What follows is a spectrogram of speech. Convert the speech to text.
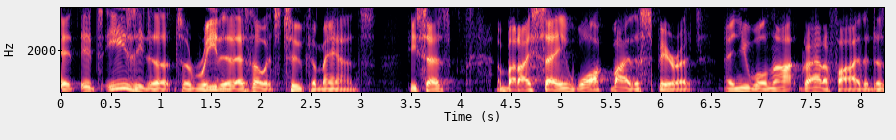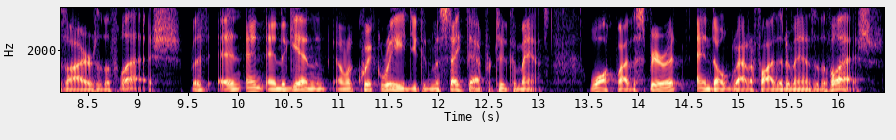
it, it's easy to, to read it as though it's two commands. He says, "But I say, walk by the Spirit, and you will not gratify the desires of the flesh." But and and, and again, on a quick read, you can mistake that for two commands: walk by the Spirit, and don't gratify the demands of the flesh.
